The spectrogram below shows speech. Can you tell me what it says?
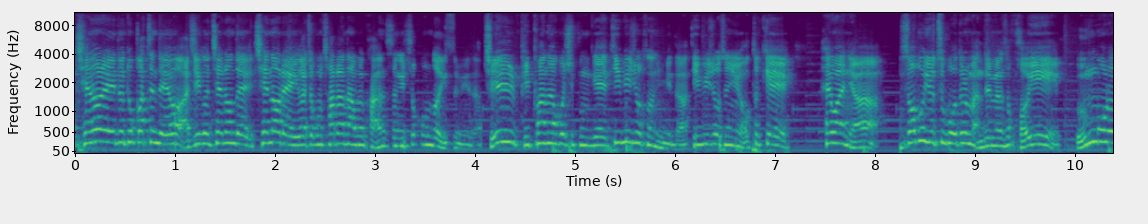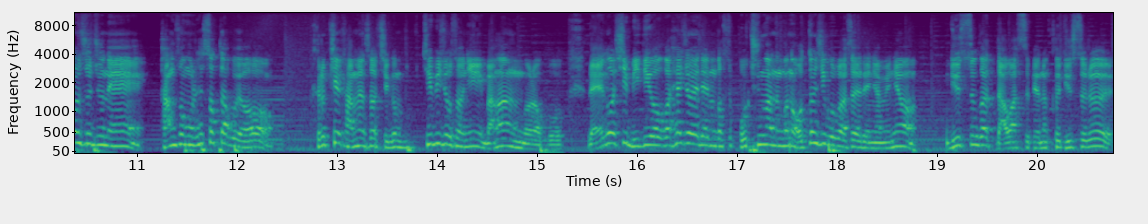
채널 A도 똑같은데요. 아직은 채널, A- 채널 A가 조금 살아남을 가능성이 조금 더 있습니다. 제일 비판하고 싶은 게 TV조선입니다. TV조선이 어떻게 해왔냐. 서브 유튜버들을 만들면서 거의 음모론 수준의 방송을 했었다고요. 그렇게 가면서 지금 TV조선이 망하는 거라고. 레거시 미디어가 해줘야 되는 것을 보충하는 건 어떤 식으로 갔어야 되냐면요. 뉴스가 나왔으면 그 뉴스를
